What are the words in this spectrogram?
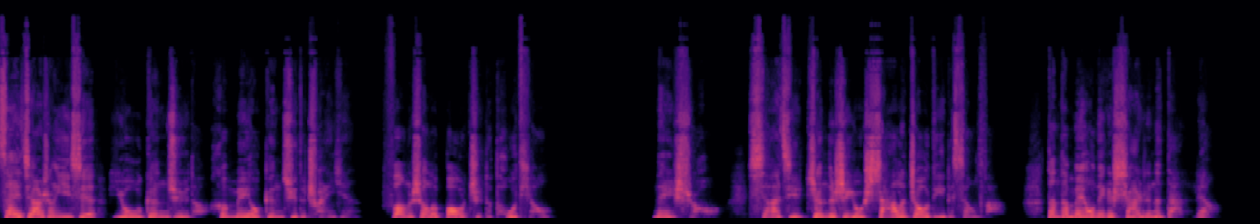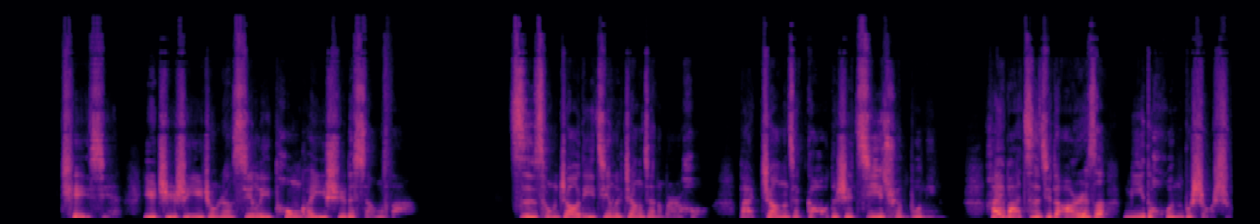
再加上一些有根据的和没有根据的传言，放上了报纸的头条。那时候，霞姐真的是有杀了招娣的想法，但她没有那个杀人的胆量。这些也只是一种让心里痛快一时的想法。自从招娣进了张家的门后，把张家搞得是鸡犬不宁，还把自己的儿子迷得魂不守舍，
